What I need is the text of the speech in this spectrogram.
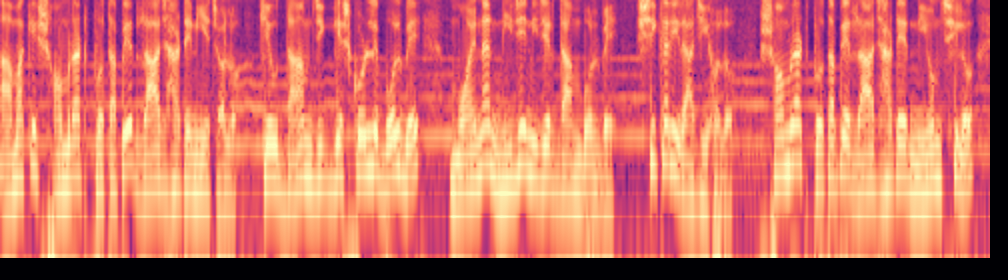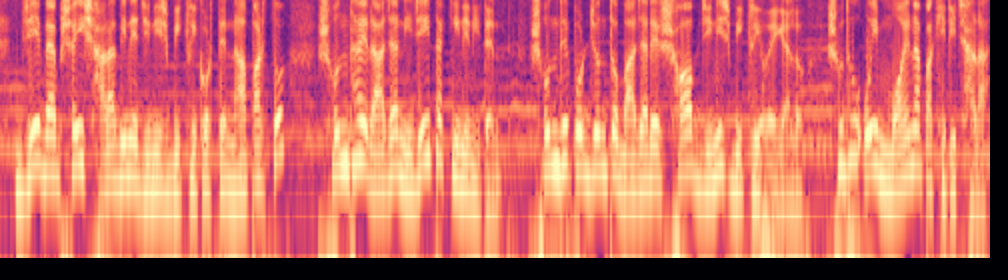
আমাকে সম্রাট প্রতাপের রাজহাটে নিয়ে চলো। কেউ দাম জিজ্ঞেস করলে বলবে, ময়না নিজে নিজের দাম বলবে। শিকারী রাজি হলো। সম্রাট প্রতাপের রাজহাটের নিয়ম ছিল, যে ব্যবসায়ী সারাদিনে জিনিস বিক্রি করতে না পারত, সন্ধ্যায় রাজা নিজেই তা কিনে নিতেন। সন্ধে পর্যন্ত বাজারের সব জিনিস বিক্রি হয়ে গেল। শুধু ওই ময়না পাখিটি ছাড়া,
